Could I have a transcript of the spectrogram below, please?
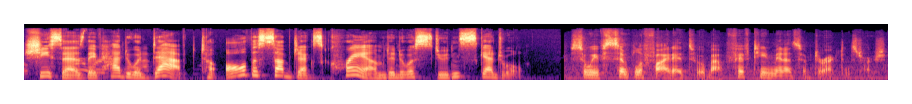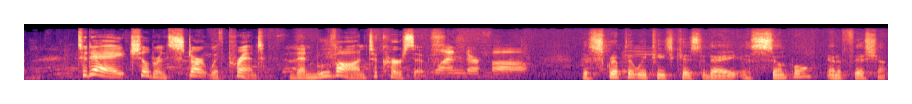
She says they've had to adapt to all the subjects crammed into a student's schedule. So we've simplified it to about 15 minutes of direct instruction. Today, children start with print, then move on to cursive. Wonderful. The script that we teach kids today is simple and efficient.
